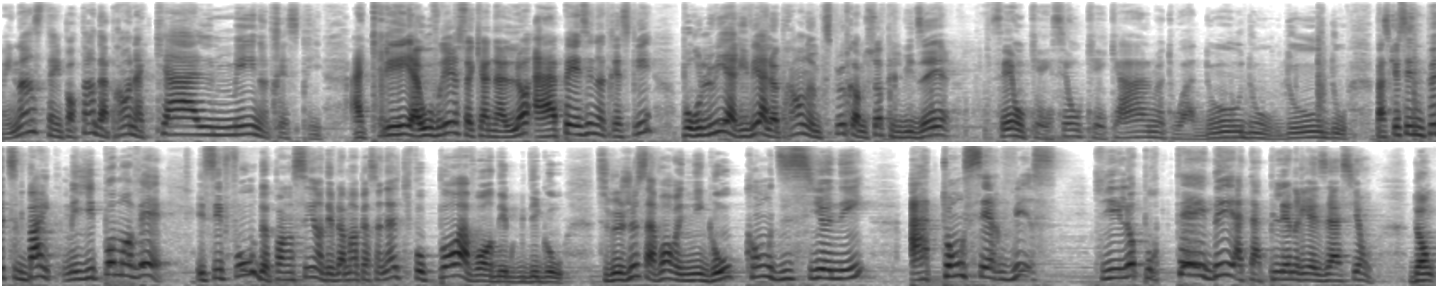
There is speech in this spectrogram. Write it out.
Maintenant, c'est important d'apprendre à calmer notre esprit, à créer, à ouvrir ce canal-là, à apaiser notre esprit pour lui arriver à le prendre un petit peu comme ça puis lui dire c'est OK, c'est OK, calme-toi, doux, doux, doux, doux. Parce que c'est une petite bête, mais il n'est pas mauvais. Et c'est faux de penser en développement personnel qu'il ne faut pas avoir d'ego. Tu veux juste avoir un ego conditionné à ton service, qui est là pour t'aider à ta pleine réalisation. Donc,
